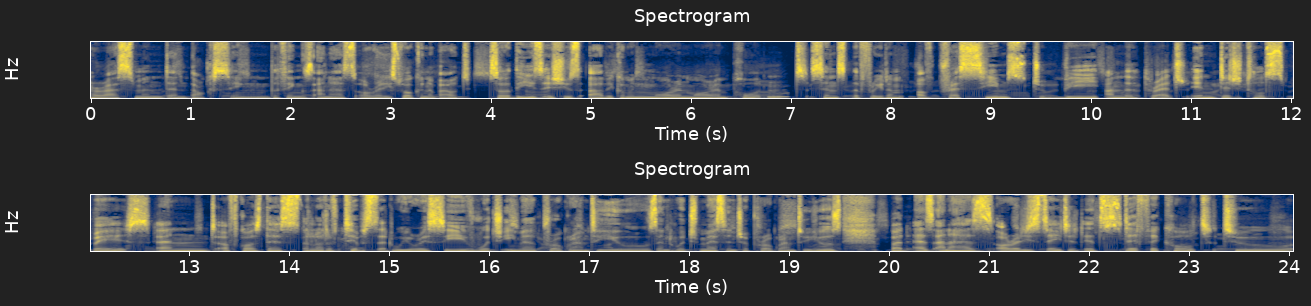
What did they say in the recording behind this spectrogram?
harassment and doxing, the things Anna has already spoken about. So these issues are becoming more and more important since the freedom of press seems to be under threat in digital space. And of course, there's a lot of tips that we receive which email program to use and which messenger program to use. But as Anna has already stated, it's difficult to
